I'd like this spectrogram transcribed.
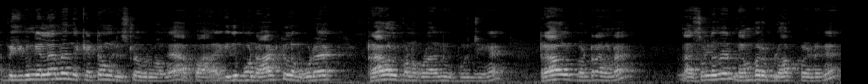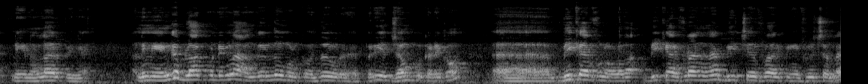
அப்போ இவங்க எல்லாமே அந்த கெட்டவங்க லிஸ்ட்டில் வருவாங்க. அப்போ இது போன்ற ஆட்கள் நம்ம கூட ட்ராவல் பண்ணக்கூடாதுன்னு புரிஞ்சுங்க. ட்ராவல் பண்ணுறாங்கன்னா நான் சொல்கிறது நம்பரை பிளாக் பண்ணிவிடுங்க நீங்கள் நல்லா இருப்பீங்க. நீங்கள் எங்கே பிளாக் பண்ணுறீங்களோ அங்கேருந்து உங்களுக்கு வந்து ஒரு பெரிய ஜம்ப் கிடைக்கும். பி கேர்ஃபுல் அவ்வளோதான் பி கேர்ஃபுல்லாக இருந்தீங்கன்னா பி சேர்ஃபுல்லாக இருப்பீங்க ஃப்யூச்சரில்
